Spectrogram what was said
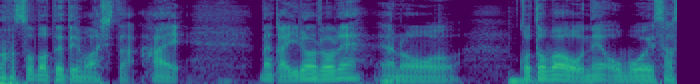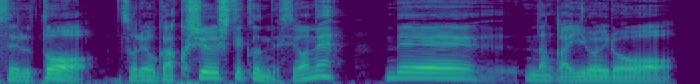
育ててました。はい。なんかいろいろね、あの、言葉をね、覚えさせると、それを学習していくんですよね。で、なんかいろいろ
